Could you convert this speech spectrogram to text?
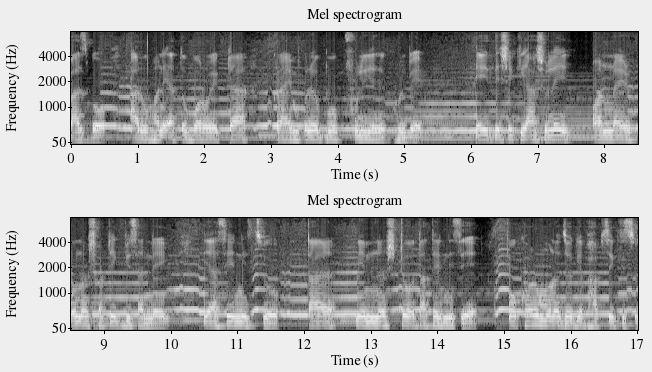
বাঁচবো। আর রোহান এত বড় একটা ক্রাইম করে বুক ফুলিয়ে ঘুরবে। এই দেশে কি আসলে অন্যায়ের কোনো সঠিক বিচার নেই? ইয়াসির নিশ্চুপ, তার নিম্নষ্ট দাঁতের নিচে। প্রখর মনোযোগে ভাবছে কিছু,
